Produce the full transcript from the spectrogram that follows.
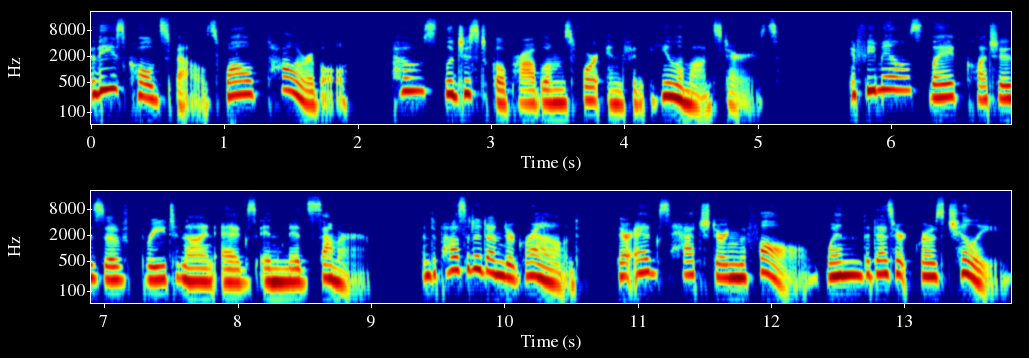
These cold spells, while tolerable, pose logistical problems for infant Gila monsters. Females lay clutches of three to nine eggs in midsummer, and deposited underground, their eggs hatch during the fall when the desert grows chilly.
